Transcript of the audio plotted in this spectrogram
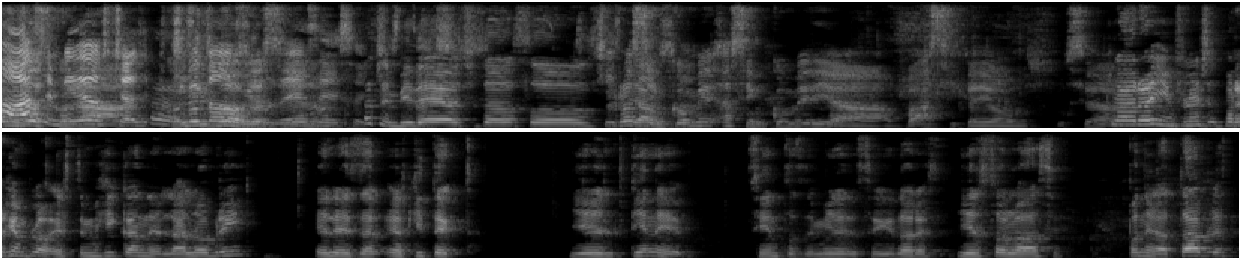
No, hacen videos con chistosos, exnovia, es sí, ¿no? eso. Hacen videos chistosos. Pero hacen, come- hacen comedia básica, digamos. O sea, Claro, hay influencers. Por ejemplo, este mexicano, el Lalo Bri, él es ar- arquitecto. Y él tiene cientos de miles de seguidores. Y él solo hace. Pone la tablet.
